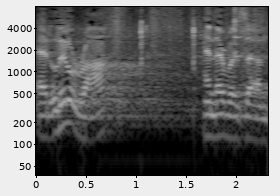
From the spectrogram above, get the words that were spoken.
at Little Rock, and there was um,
